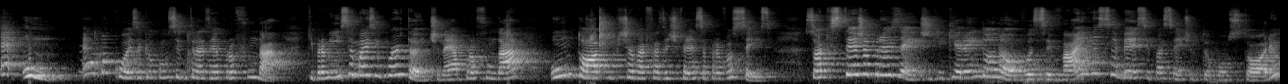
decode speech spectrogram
é um, é uma coisa que eu consigo trazer e aprofundar, que para mim isso é mais importante, né? Aprofundar um tópico que já vai fazer diferença para vocês. Só que esteja presente que querendo ou não, você vai receber esse paciente no teu consultório.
